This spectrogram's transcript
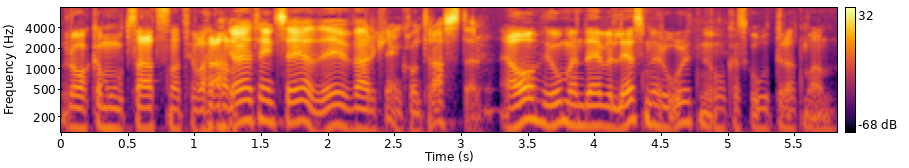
raka motsatserna till varandra. Ja, jag tänkte säga det är verkligen kontraster. Ja, jo, men det är väl det som är roligt med att åka skoter, att man,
